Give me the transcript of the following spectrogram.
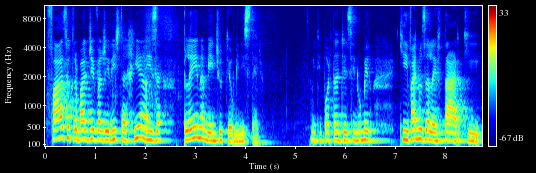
faz o trabalho de evangelista, realiza plenamente o teu ministério. Muito importante esse número que vai nos alertar que,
